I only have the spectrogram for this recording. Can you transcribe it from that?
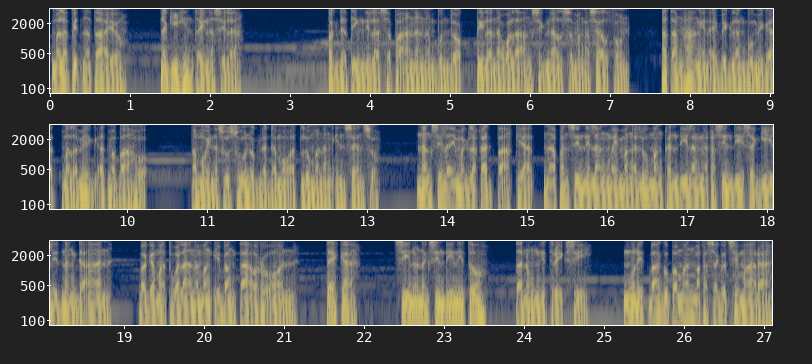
Malapit na tayo, naghihintay na sila. Pagdating nila sa paanan ng bundok, tila nawala ang signal sa mga cellphone at ang hangin ay biglang bumigat, malamig at mabaho. Amoy nasusunog na damo at luma ng insenso. Nang sila'y maglakad paakyat, napansin nilang may mga lumang kandilang nakasindi sa gilid ng daan, bagamat wala namang ibang tao roon. Teka, sino nagsindi nito? Tanong ni Trixie. Ngunit bago pa man makasagot si Mara,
